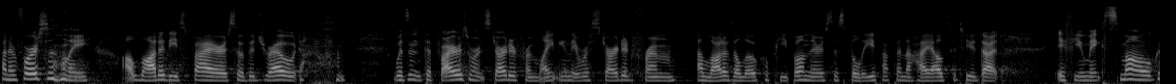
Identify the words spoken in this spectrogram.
But unfortunately, a lot of these fires, so the drought wasn't, the fires weren't started from lightning, they were started from a lot of the local people. And there's this belief up in the high altitude that if you make smoke,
